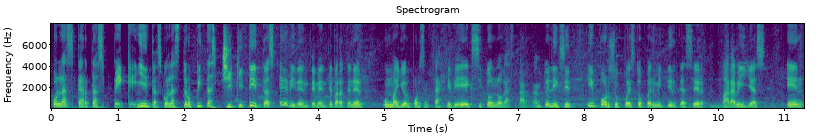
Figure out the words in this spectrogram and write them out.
con las cartas pequeñitas, con las tropitas chiquititas, evidentemente para tener un mayor porcentaje de éxito, no gastar tanto elixir y por supuesto permitirte hacer maravillas en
